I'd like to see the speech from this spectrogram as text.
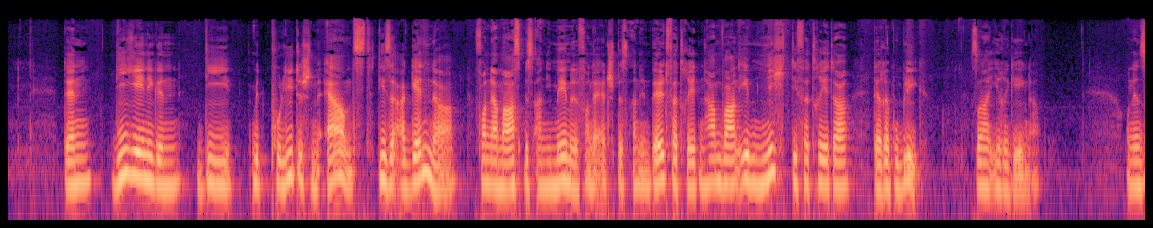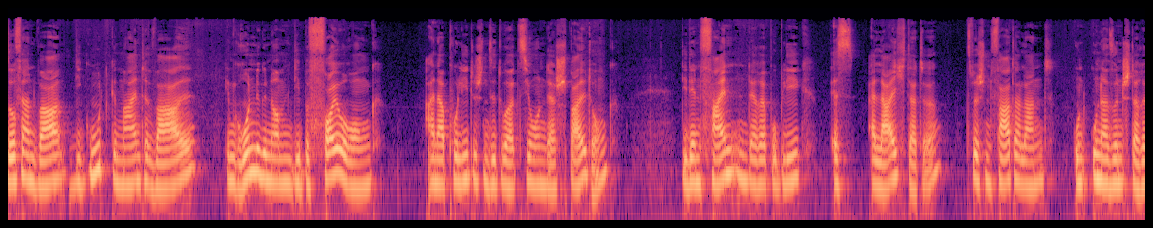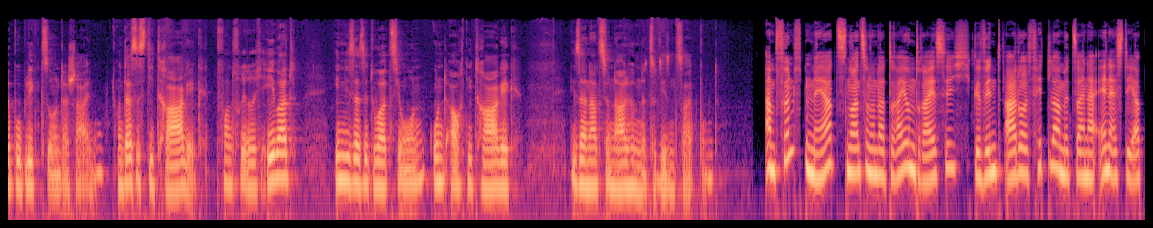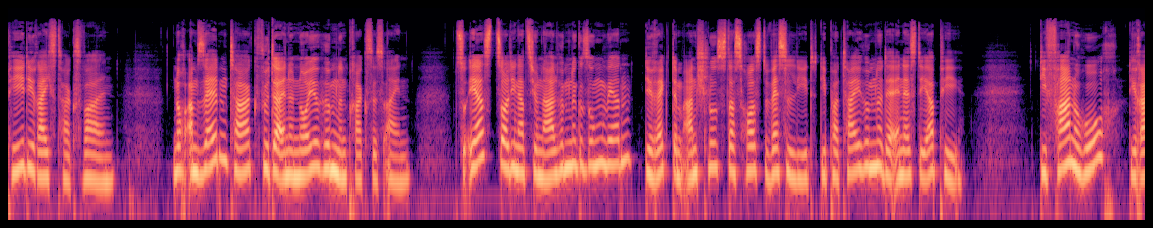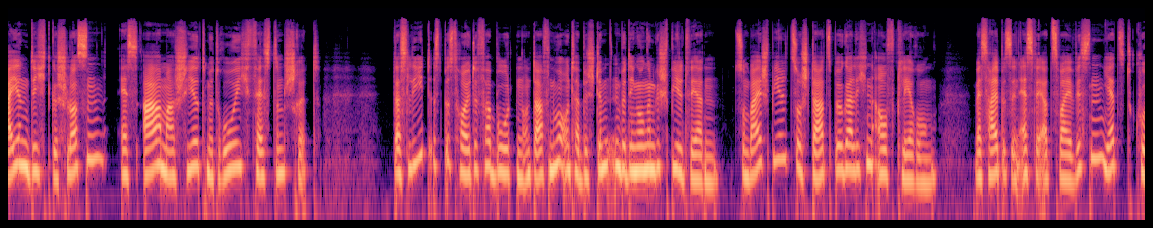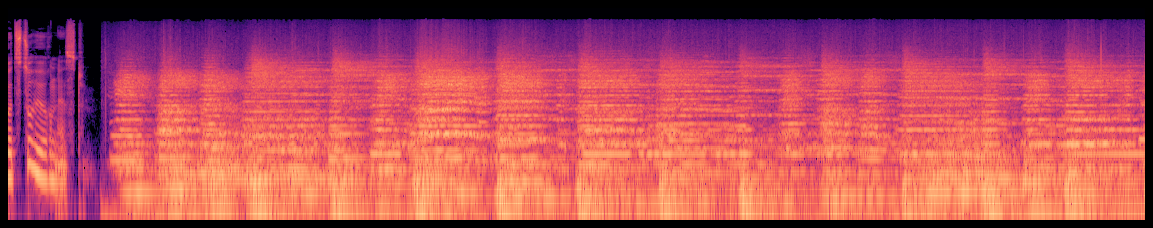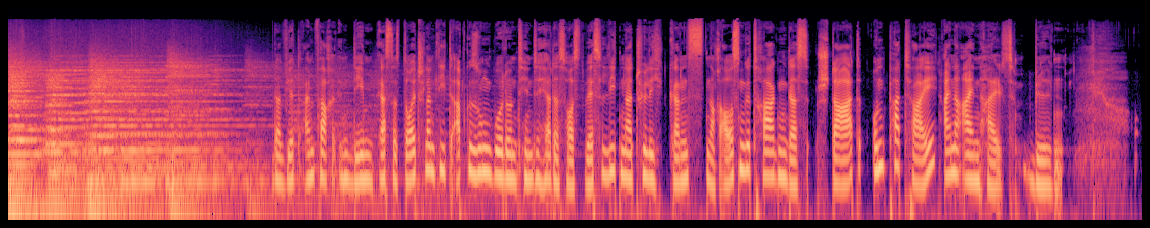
denn diejenigen, die mit politischem Ernst diese Agenda von der Maas bis an die Memel, von der Etsch bis an den Belt vertreten haben, waren eben nicht die Vertreter der Republik, sondern ihre Gegner. Und insofern war die gut gemeinte Wahl im Grunde genommen die Befeuerung einer politischen Situation der Spaltung, die den Feinden der Republik es erleichterte, zwischen Vaterland und unerwünschter Republik zu unterscheiden. Und das ist die Tragik von Friedrich Ebert in dieser Situation und auch die Tragik dieser Nationalhymne zu diesem Zeitpunkt. Am 5. März 1933 gewinnt Adolf Hitler mit seiner NSDAP die Reichstagswahlen. Noch am selben Tag führt er eine neue Hymnenpraxis ein. Zuerst soll die Nationalhymne gesungen werden, direkt im Anschluss das Horst-Wessel-Lied, die Parteihymne der NSDAP. Die Fahne hoch, die Reihen dicht geschlossen, SA marschiert mit ruhig festem Schritt. Das Lied ist bis heute verboten und darf nur unter bestimmten Bedingungen gespielt werden, zum Beispiel zur staatsbürgerlichen Aufklärung, weshalb es in SWR 2 Wissen jetzt kurz zu hören ist. Da wird einfach, indem erst das Deutschlandlied abgesungen wurde und hinterher das Horst-Wessel-Lied natürlich ganz nach außen getragen, dass Staat und Partei eine Einheit bilden.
